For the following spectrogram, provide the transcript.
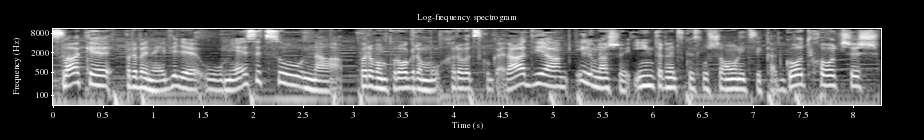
Svake prve nedjelje u mjesecu na prvom programu Hrvatskog radija ili u našoj internetskoj slušaonici kad god hoćeš,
